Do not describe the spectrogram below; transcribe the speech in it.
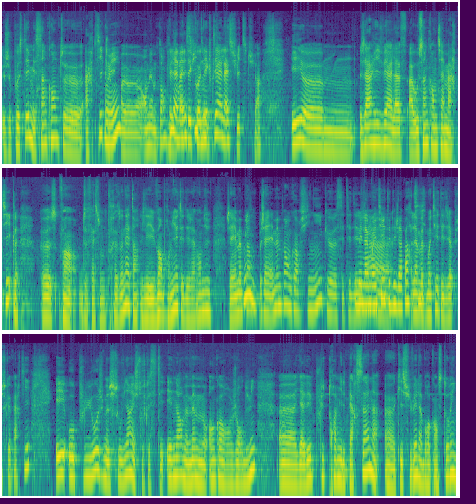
je postais mes 50 euh, articles Oui. euh, en même temps que les Oui, gens étaient suite. connectés à la suite, tu vois. Et j'arrivais à la, à- au 50e article. Euh, Enfin, de façon très honnête, hein, les 20 premiers étaient déjà vendus. J'avais même, Oui. pas, j'avais même pas encore fini que c'était déjà. Mais la moitié était déjà partie. La moitié était déjà plus que partie. Et au plus haut, je me souviens, et je trouve que c'était énorme, même encore aujourd'hui, euh, il y avait plus de 3000 personnes euh, qui suivaient la Broc en Story.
